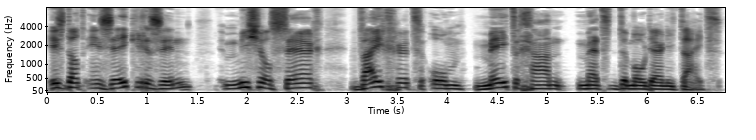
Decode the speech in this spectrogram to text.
is dat in zekere zin Michel Serre weigert om mee te gaan met de moderniteit.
